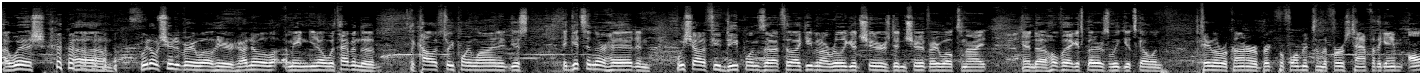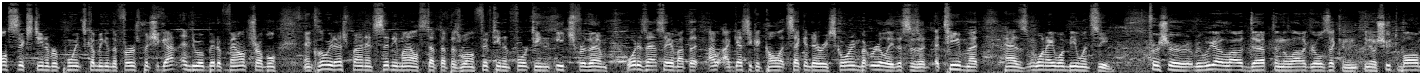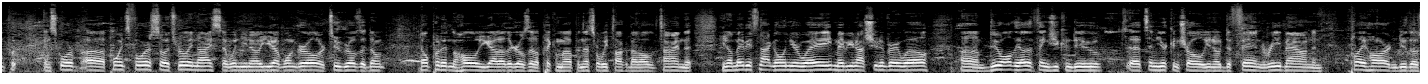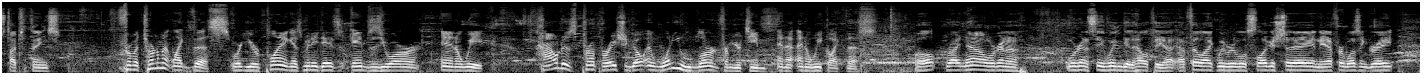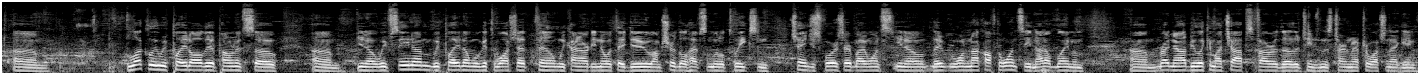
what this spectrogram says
I wish. Um, we don't shoot it very well here. I know. I mean, you know, with having the the college three point line, it just it gets in their head. And we shot a few deep ones that I feel like even our really good shooters didn't shoot it very well tonight. And uh, hopefully that gets better as the week gets going. Taylor O'Connor, a big performance in the first half of the game. All 16 of her points coming in the first, but she got into a bit of foul trouble. And Chloe Eschbein and Sydney Miles stepped up as well, 15 and 14 each for them. What does that say about the? I, I guess you could call it secondary scoring, but really this is a, a team that has 1A, 1B, 1C for sure. I mean, we got a lot of depth and a lot of girls that can, you know, shoot the ball and put and score uh, points for us. So it's really nice that when you know you have one girl or two girls that don't don't put it in the hole, you got other girls that'll pick them up, and that's what we talk about all the time. That you know maybe it's not going your way, maybe you're not shooting very well. Um, do all the other things you can do that's in your control. You know, defend, rebound, and play hard, and do those types of things from a tournament like this, where you're playing as many days games as you are in a week, how does preparation go, and what do you learn from your team in a, in a week like this? Well, right now we're gonna we're gonna see if we can get healthy. I, I feel like we were a little sluggish today, and the effort wasn't great. Um, luckily, we've played all the opponents, so um, you know we've seen them, we've played them. We'll get to watch that film. We kind of already know what they do. I'm sure they'll have some little tweaks and changes for us. Everybody wants, you know, they want to knock off the one seed, and I don't blame them. Um, right now, I'd be licking my chops if I were the other teams in this tournament after watching that game.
